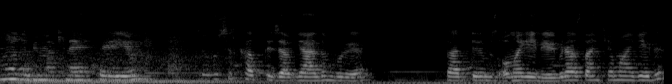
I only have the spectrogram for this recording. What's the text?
Bunları da bir makineye koyayım. Çamaşır katlayacağım. Geldim buraya. Saatlerimiz 10'a geliyor. Birazdan Kemal gelir.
